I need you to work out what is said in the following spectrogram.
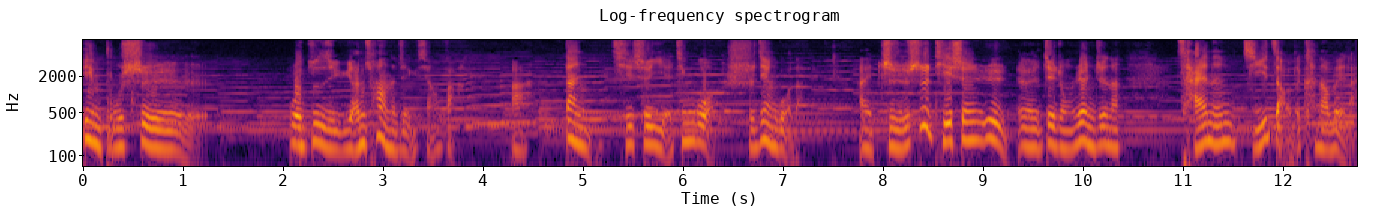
并不是我自己原创的这个想法啊，但其实也经过实践过的，哎，只是提升日呃这种认知呢，才能及早的看到未来，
